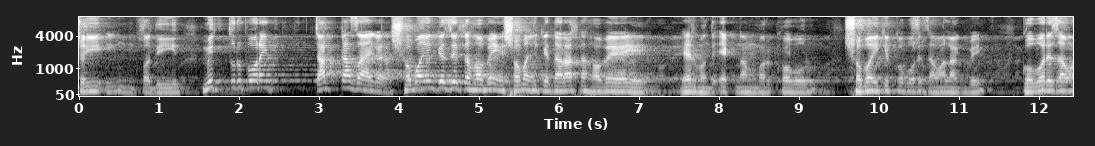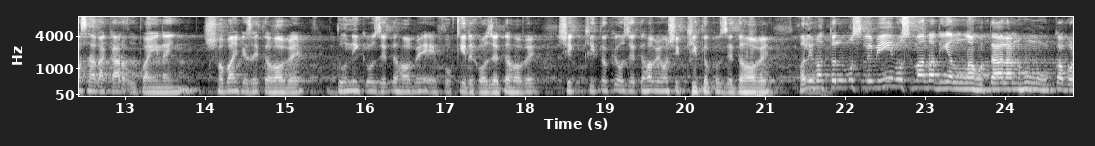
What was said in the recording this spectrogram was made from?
শাইইন কাদির। মৃত্যুর পরে চারটা জায়গায় সবাইকে যেতে হবে, সবাইকে দাঁড়াতে হবে। এর মধ্যে এক নাম্বার খবর, সবাইকে কবরে যাওয়া লাগবে। কবরে যাওয়া ছাড়া কার উপায় নাই? সবাইকে যেতে হবে, ধনীকেও যেতে হবে, ফকিরকেও যেতে হবে, শিক্ষিতকেও যেতে হবে, অশিক্ষিতকেও যেতে হবে। খলিফাতুল মুসলিমিন উসমান রাদিয়াল্লাহু তাআলা আনহু কবর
